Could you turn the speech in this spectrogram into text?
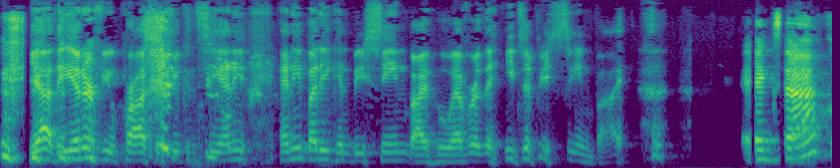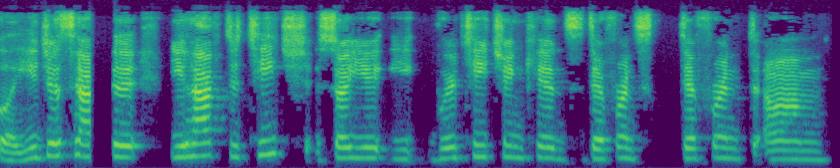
yeah, the interview process. You can see any anybody can be seen by whoever they need to be seen by. exactly. You just have to you have to teach. So you, you we're teaching kids different different um,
